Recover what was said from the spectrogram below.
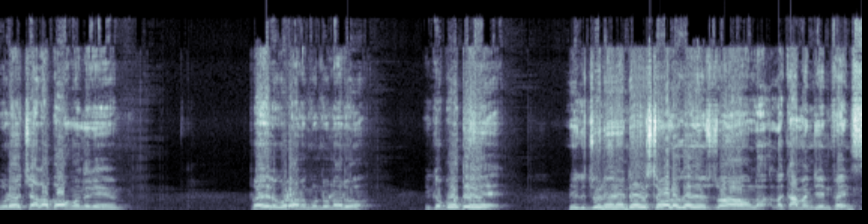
కూడా చాలా బాగుందని ప్రజలు కూడా అనుకుంటున్నారు. ఇకపోతే మీకు జూనియర్ ఎన్టీఆర్ ఇష్టమా లోకేష్ ఇష్టమా? అలా- కామెంట్ చేయండి ఫ్రెండ్స్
